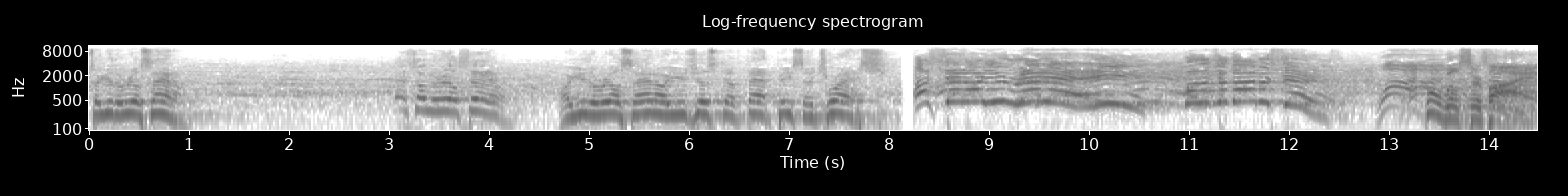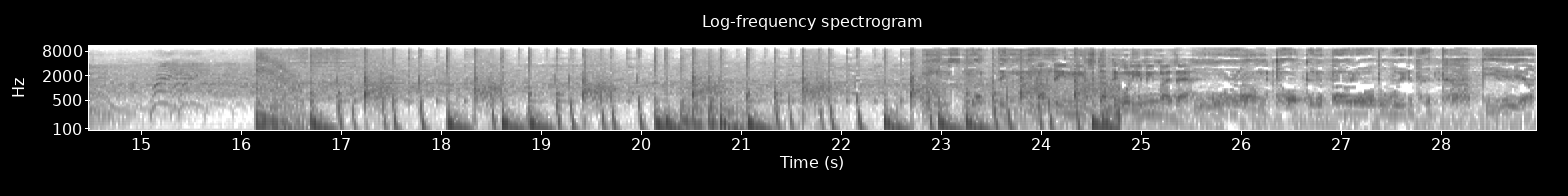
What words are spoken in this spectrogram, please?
So you're the real Santa. That's I'm the real Santa. Are you the real Santa or are you just a fat piece of trash? I said, are you ready for the Survivor Series? One. Who will survive? nothing. Nothing means nothing. What do you mean by that? More, I'm talking all the way to the top, yeah.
